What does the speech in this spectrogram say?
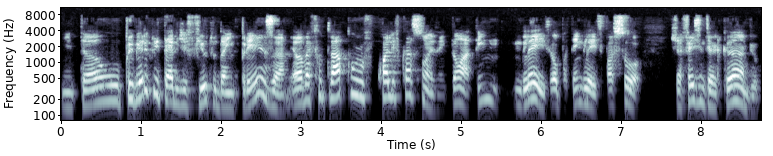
Então, o primeiro critério de filtro da empresa, ela vai filtrar por qualificações. Né? Então, ah, tem inglês? Opa, tem inglês, passou. Já fez intercâmbio?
